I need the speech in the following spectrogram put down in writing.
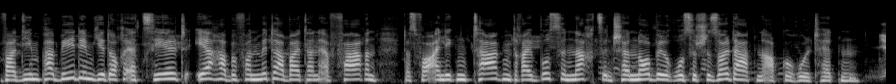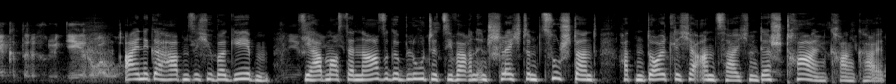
Vadim Pabedim jedoch erzählt, er habe von Mitarbeitern erfahren, dass vor einigen Tagen drei Busse nachts in Tschernobyl russische Soldaten abgeholt hätten. Einige haben sich übergeben. Sie haben aus der Nase geblutet, sie waren in schlechtem Zustand, hatten deutliche Anzeichen der Strahlenkrankheit.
